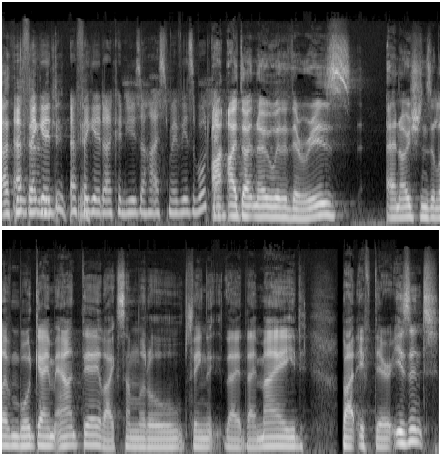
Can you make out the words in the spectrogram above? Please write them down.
I- I be figured good, I yeah. figured I could use a heist movie as a board game. I, I don't know whether there is an Ocean's Eleven board game out there, like some little thing that they, they made. But if there isn't,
